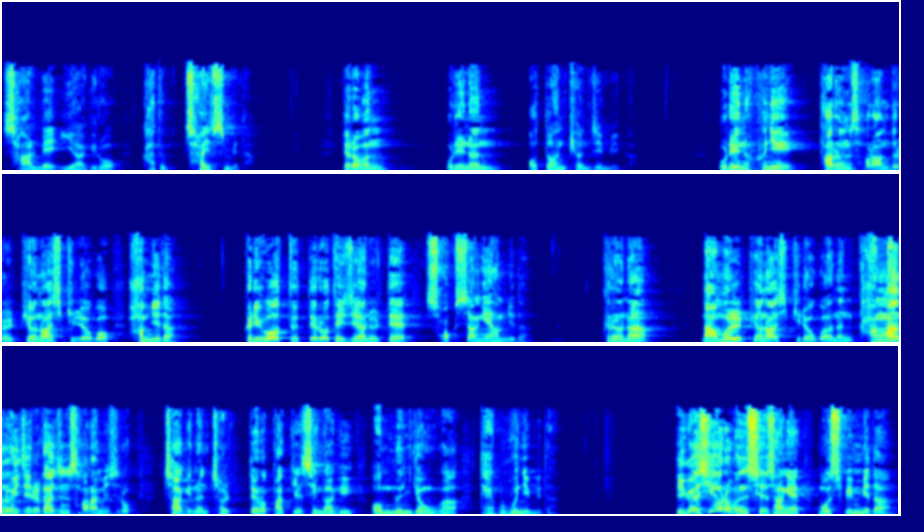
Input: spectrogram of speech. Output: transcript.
삶의 이야기로 가득 차 있습니다. 여러분, 우리는 어떠한 편지입니까? 우리는 흔히 다른 사람들을 변화시키려고 합니다. 그리고 뜻대로 되지 않을 때 속상해 합니다. 그러나 남을 변화시키려고 하는 강한 의지를 가진 사람일수록 자기는 절대로 바뀔 생각이 없는 경우가 대부분입니다. 이것이 여러분 세상의 모습입니다.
